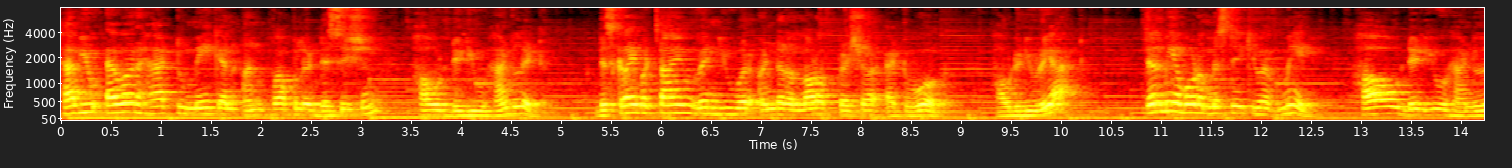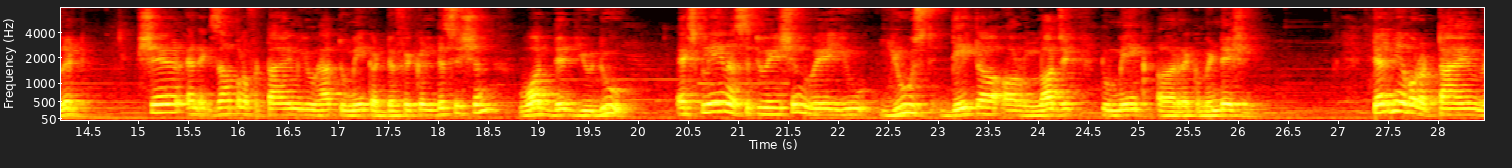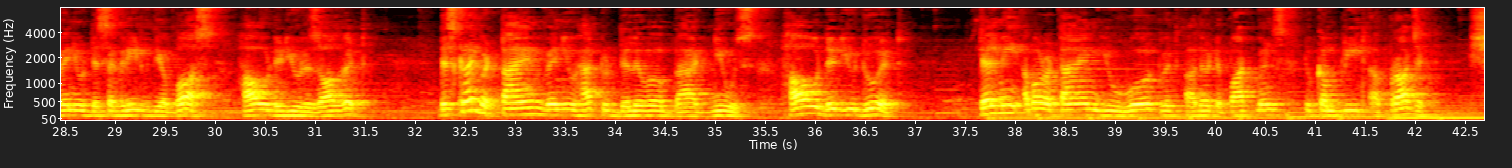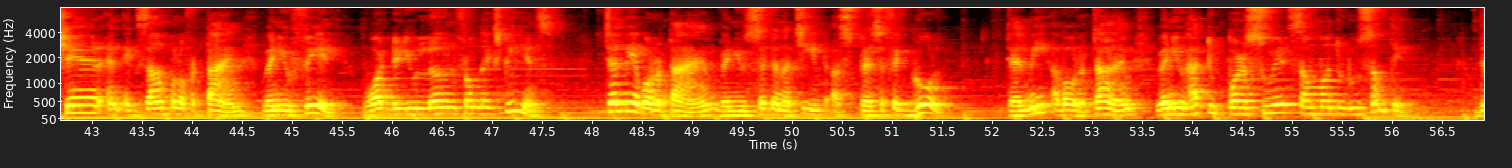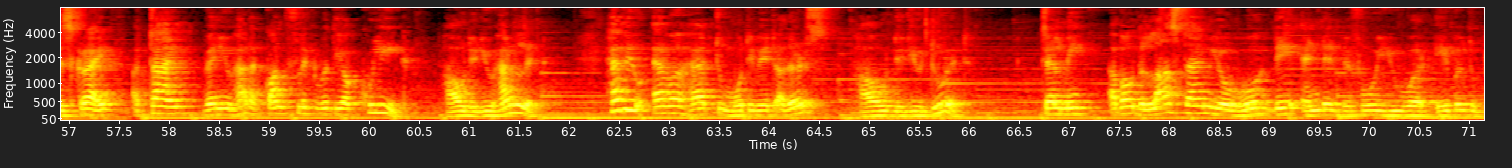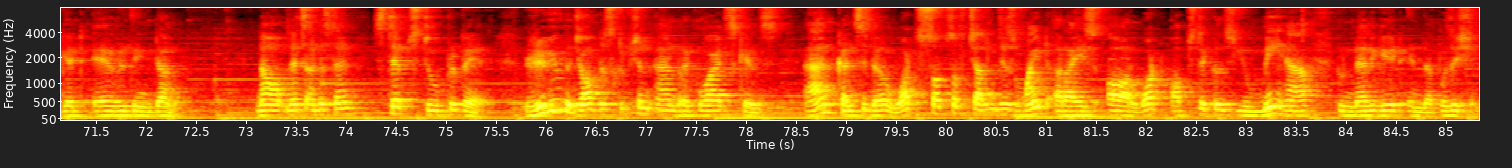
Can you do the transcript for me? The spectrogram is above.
Have you ever had to make an unpopular decision? How did you handle it? Describe a time when you were under a lot of pressure at work. How did you react? Tell me about a mistake you have made. How did you handle it? Share an example of a time you had to make a difficult decision. What did you do? Explain a situation where you used data or logic to make a recommendation. Tell me about a time when you disagreed with your boss. How did you resolve it? Describe a time when you had to deliver bad news. How did you do it? Tell me about a time you worked with other departments to complete a project. Share an example of a time when you failed. What did you learn from the experience? Tell me about a time when you set and achieved a specific goal. Tell me about a time when you had to persuade someone to do something. Describe a time when you had a conflict with your colleague. How did you handle it? Have you ever had to motivate others? How did you do it? Tell me about the last time your workday ended before you were able to get everything done. Now let's understand steps to prepare. Review the job description and required skills and consider what sorts of challenges might arise or what obstacles you may have to navigate in the position.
